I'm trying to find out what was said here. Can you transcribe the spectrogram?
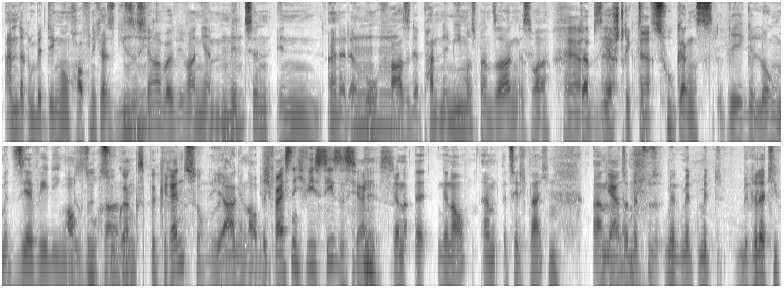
anderen Bedingungen, hoffentlich als Mhm. dieses Jahr, weil wir waren ja mitten in einer der Hochphase der Pandemie, muss man sagen. Es war, Ja, gab sehr ja, strikte ja. Zugangsregelungen mit sehr wenigen Auch eine Besuchern. Zugangsbegrenzung. ne? Ja, genau. Ich weiß nicht, wie es dieses Jahr ist. Genau, äh, genau ähm, erzähle ich gleich. Ähm, Gerne. also mit, mit, mit, mit relativ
